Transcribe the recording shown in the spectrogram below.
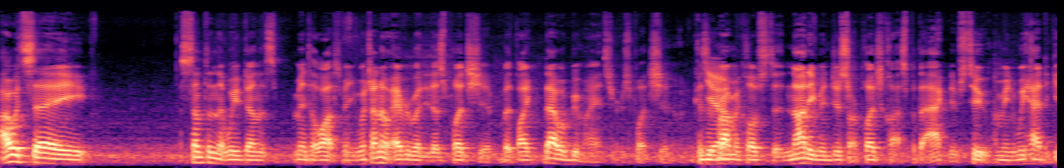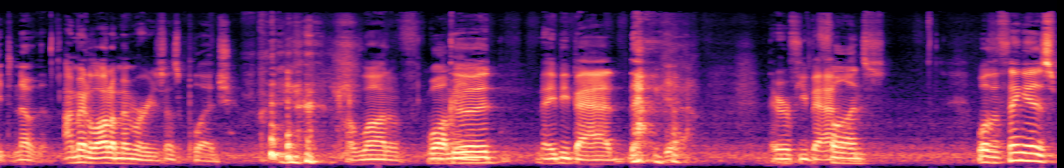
I would say something that we've done that's meant a lot to me, which I know everybody does pledgeship, but like that would be my answer is pledgeship because it brought me close to not even just our pledge class, but the actives too. I mean, we had to get to know them. I made a lot of memories as a pledge. a lot of Well, I mean- good, maybe bad. Yeah, there were a few bad Fun. ones. Well, the thing is,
